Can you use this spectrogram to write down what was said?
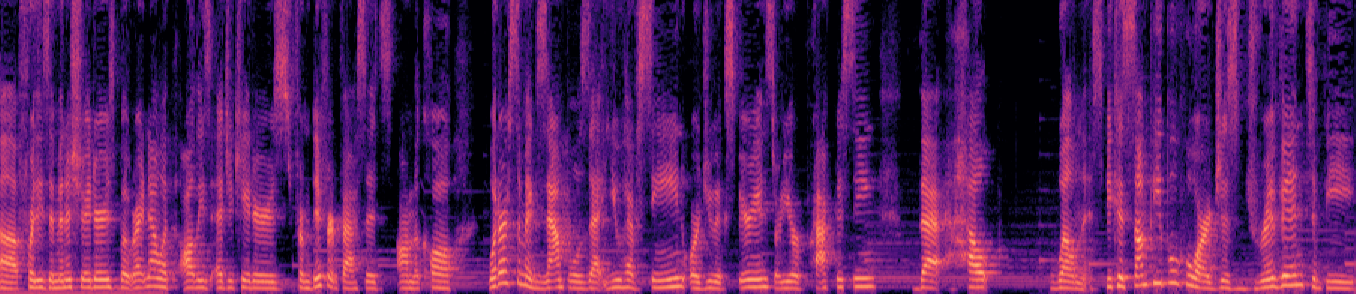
uh, for these administrators, but right now with all these educators from different facets on the call, what are some examples that you have seen or you experienced or you're practicing that help wellness? Because some people who are just driven to be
